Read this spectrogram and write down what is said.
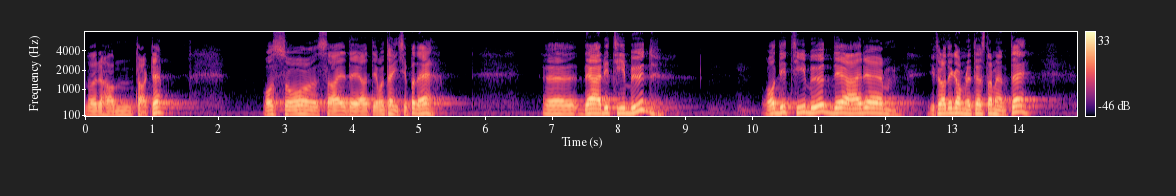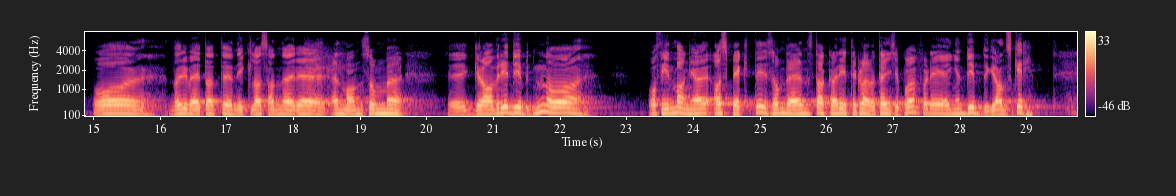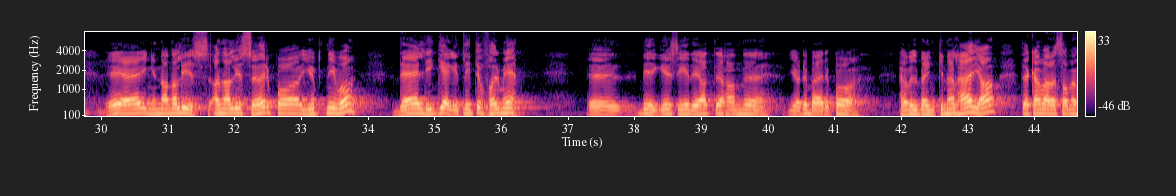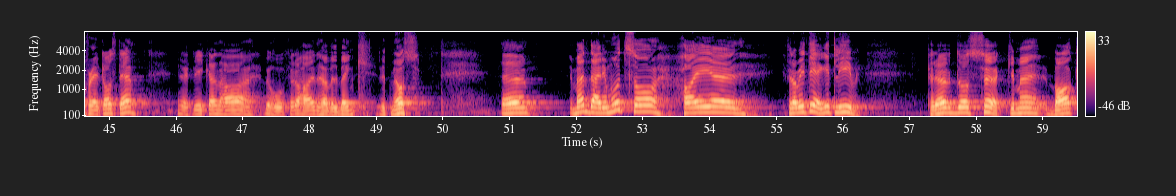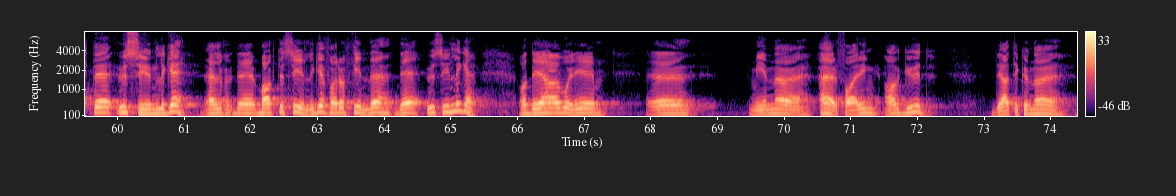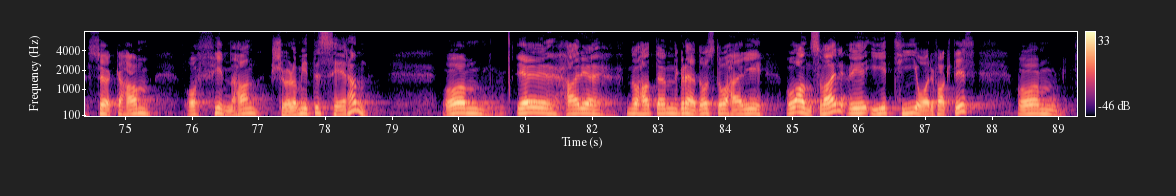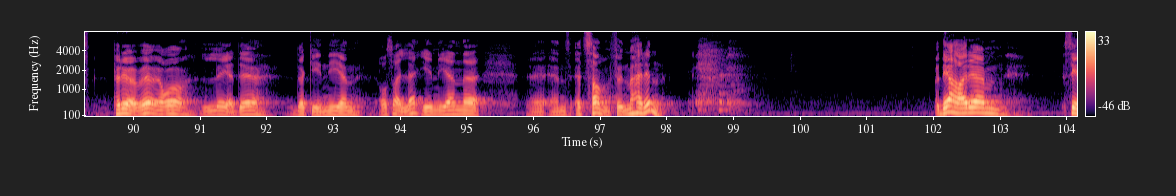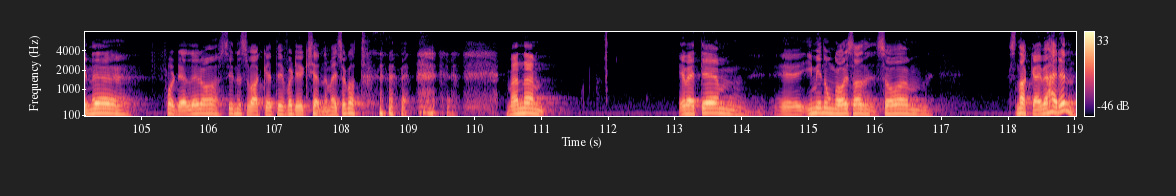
når han tar til. Og så sa jeg det at jeg må tenke på det. Eh, Det er de ti bud. Og de ti bud, det er eh, fra Det gamle testamentet. Og når vi vet at eh, Niklas han er en mann som graver i dybden og, og finner mange aspekter som den stakkar ikke klarer å tenke på, for det er ingen dybdegransker. Jeg er ingen analys, analysør på djupt nivå. Det ligger egentlig ikke for meg. Eh, Birger sier det at han eh, gjør det bedre på høvelbenken enn her. Ja, det kan være sånn med flere av oss, det. Vi kan ha behov for å ha en høvelbenk ut med oss. Eh, Men derimot så har jeg fra mitt eget liv prøvd å søke meg bak det usynlige, eller det, bak det synlige, for å finne det usynlige. Og det har vært eh, min eh, erfaring av Gud. Det at jeg kunne søke ham og finne han sjøl om jeg ikke ser han. Og jeg har eh, nå hatt den glede å stå her i og ansvar i, i ti år, faktisk. Og prøve å lede dere inn i en, oss alle inn i en, eh, en, et samfunn med Herren. Det har eh, sine fordeler og sine svakheter, for dere kjenner meg så godt. Men eh, jeg vet det I mine unge år så, så um, snakka jeg ved Herren.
